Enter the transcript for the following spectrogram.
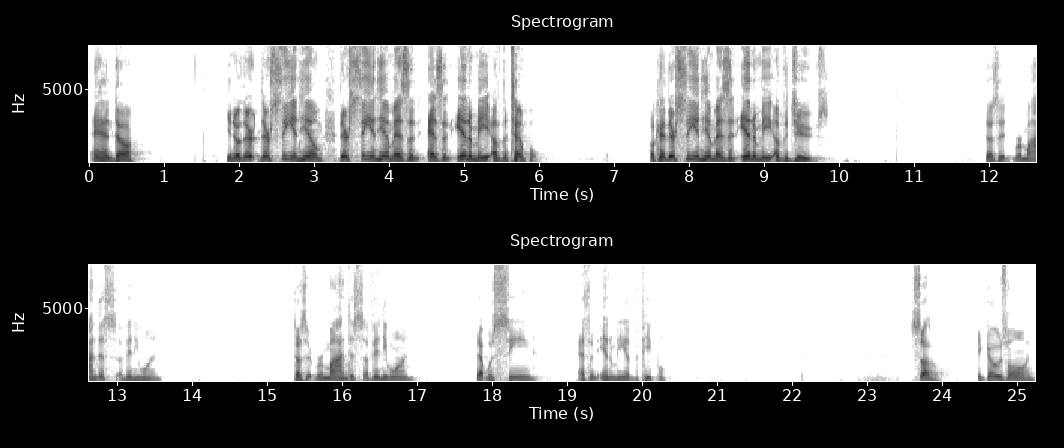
and. Uh, you know, they're, they're seeing him, they're seeing him as an, as an enemy of the temple. Okay, they're seeing him as an enemy of the Jews. Does it remind us of anyone? Does it remind us of anyone that was seen as an enemy of the people? So, it goes on.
